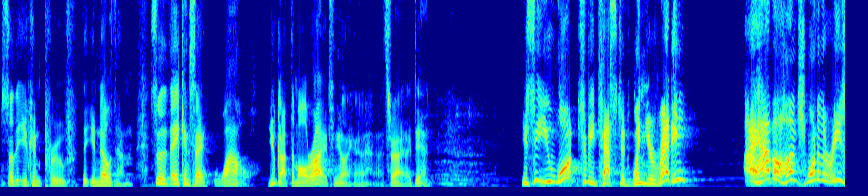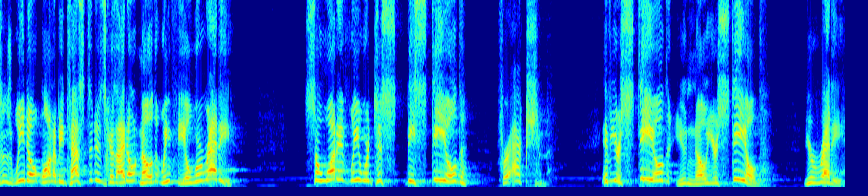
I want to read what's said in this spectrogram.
So that you can prove that you know them. So that they can say, wow, you got them all right. And you're like, eh, that's right, I did. You see, you want to be tested when you're ready. I have a hunch one of the reasons we don't want to be tested is because I don't know that we feel we're ready. So, what if we were to be steeled for action? If you're steeled, you know you're steeled. You're ready.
